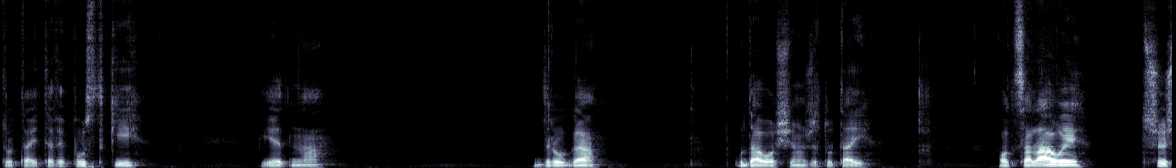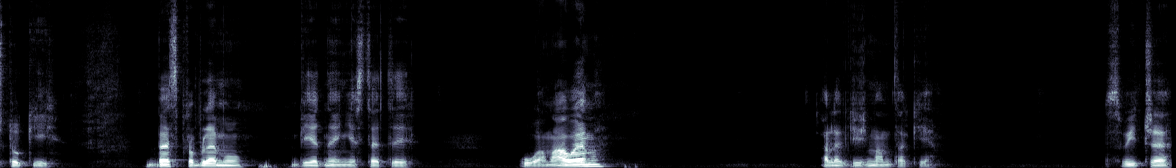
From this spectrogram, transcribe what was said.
tutaj te wypustki. Jedna, druga. Udało się, że tutaj ocalały. Trzy sztuki bez problemu. W jednej niestety ułamałem, ale gdzieś mam takie switche.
